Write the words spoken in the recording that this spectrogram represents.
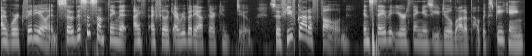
I work video in. So this is something that I, I feel like everybody out there can do. So if you've got a phone and say that your thing is you do a lot of public speaking,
